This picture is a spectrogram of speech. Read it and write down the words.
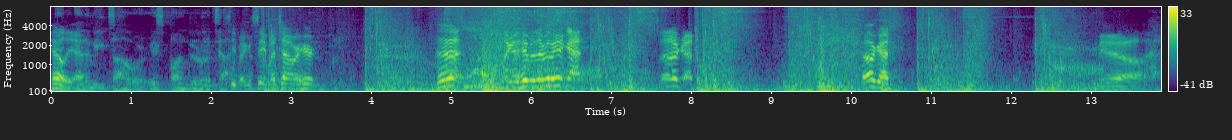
Hell yeah. Enemy tower is under attack. See if I can save my tower here. Uh, I gotta hit with everything I got. Oh god. Oh god. Yeah.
